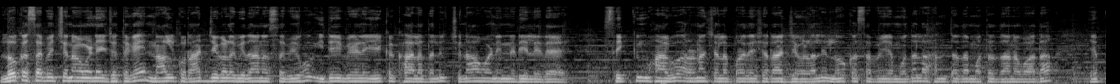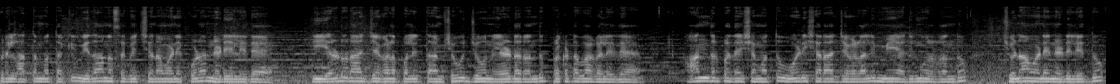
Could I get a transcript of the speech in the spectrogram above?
ಲೋಕಸಭೆ ಚುನಾವಣೆ ಜೊತೆಗೆ ನಾಲ್ಕು ರಾಜ್ಯಗಳ ವಿಧಾನಸಭೆಗೂ ಇದೇ ವೇಳೆ ಏಕಕಾಲದಲ್ಲಿ ಚುನಾವಣೆ ನಡೆಯಲಿದೆ. ಸಿಕ್ಕಿಂ ಹಾಗೂ ಅರುಣಾಚಲ ಪ್ರದೇಶ ರಾಜ್ಯಗಳಲ್ಲಿ ಲೋಕಸಭೆಯ ಮೊದಲ ಹಂತದ ಮತದಾನವಾದ ಏಪ್ರಿಲ್ ಹತ್ತೊಂಬತ್ತಕ್ಕೆ ವಿಧಾನಸಭೆ ಚುನಾವಣೆ ಕೂಡ ನಡೆಯಲಿದೆ. ಈ ಎರಡು ರಾಜ್ಯಗಳ ಫಲಿತಾಂಶವು ಜೂನ್ ಎರಡರಂದು ಪ್ರಕಟವಾಗಲಿದೆ. ಆಂಧ್ರ ಪ್ರದೇಶ ಮತ್ತು ಒಡಿಶಾ ರಾಜ್ಯಗಳಲ್ಲಿ ಮೇ ಹದಿಮೂರರಂದು ಚುನಾವಣೆ ನಡೆಯಲಿದ್ದು,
